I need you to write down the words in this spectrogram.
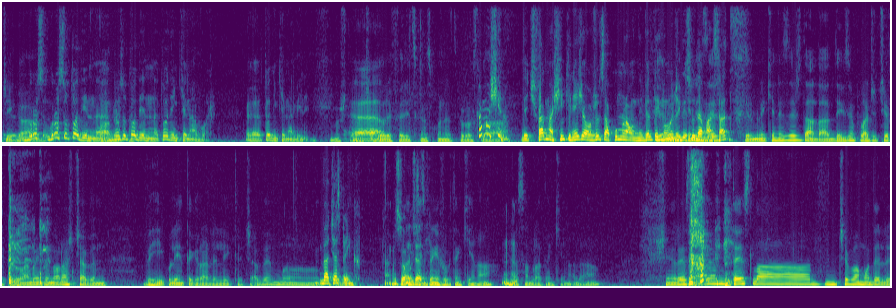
giga, Gros, grosul tot din, fabrica. grosul tot din, tot din China vor. Uh, Tot din China vine. Nu știu la ce Uh, vă referiți când spuneți gros. Ca la mașină. Deci fac mașini chinezi, au ajuns acum la un nivel tehnologic firmele destul de chinezești- avansat. Firmele chinezești, da, dar de exemplu la ce circulă la noi în oraș, ce avem? Vehicule integrale electrice, avem... Uh, Dacia ceva- Spring. Am văzut o Dacia mulțime. Spring e făcut în China, Mhm. uh-huh. asamblat în China, da. Și în rest avem Tesla, ceva modele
